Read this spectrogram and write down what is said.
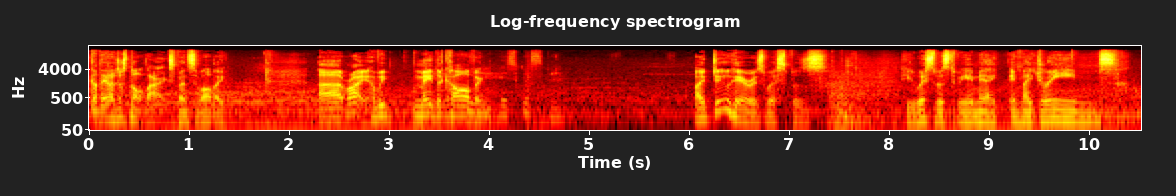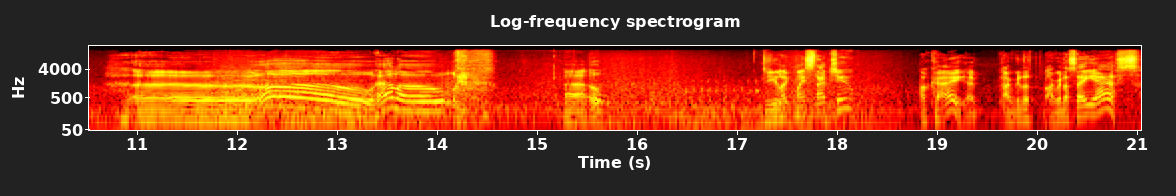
God, they are just not that expensive, are they? Uh, right, have we made the carving? I do hear his whispers. He whispers to me in my, in my dreams. Uh, oh, hello. uh, oh. Do you like my statue? Okay, I, I'm gonna I'm gonna say yes.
